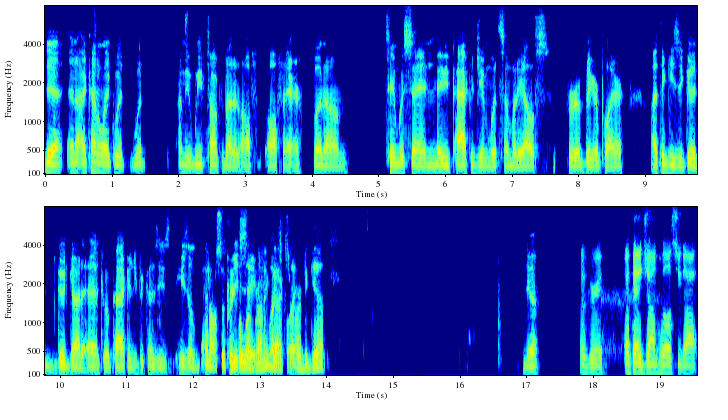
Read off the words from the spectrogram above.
Yeah, and I kind of like what what I mean. We've talked about it off off air, but um, Tim was saying maybe package him with somebody else for a bigger player. I think he's a good good guy to add to a package because he's he's a And also, Pretty people love running backs; play. are hard to get. yeah. agree okay john who else you got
